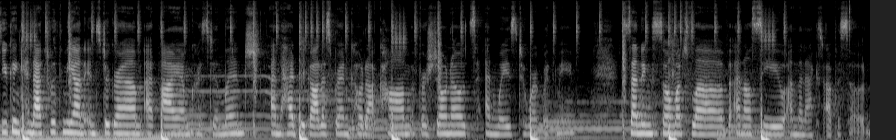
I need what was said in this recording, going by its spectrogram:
You can connect with me on Instagram at I am Kristen Lynch and head to goddessbrandco.com for show notes and ways to work with me. Sending so much love, and I'll see you on the next episode.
